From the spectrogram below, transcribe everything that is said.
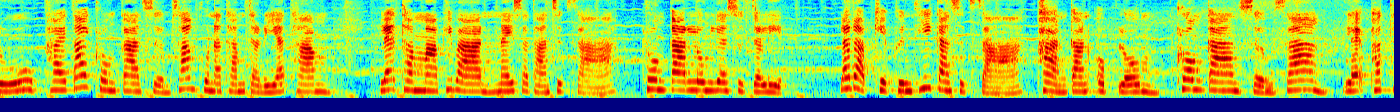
รู้ ภายใต้โครงการเสริมสร้างคุณธรรมจริยธรรม และธรรมาภิบาลในสถานศึกษา โครงการโรงเรียนสุจริตระดับเขตพื้นที่การศึกษา ผ่านการอบรม โครงการเสริมสร้าง และพัฒ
